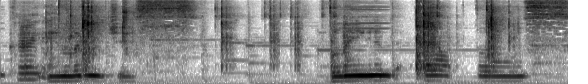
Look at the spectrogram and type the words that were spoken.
Okay, and let me just blend out those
